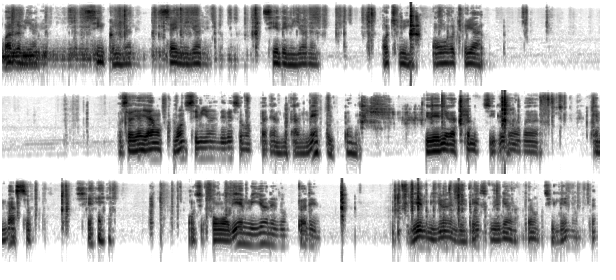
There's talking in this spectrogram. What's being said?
4 millones, 5 millones. 6 millones, 7 millones, 8 millones, o 8 y. O sea, ya llevamos como 11 millones de pesos, compadre, al mes, compadre. Que debería gastar un chileno para, en marzo. Como 10 millones, compadre. 10 millones de pesos debería gastar un chileno, compadre.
